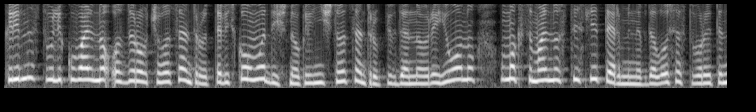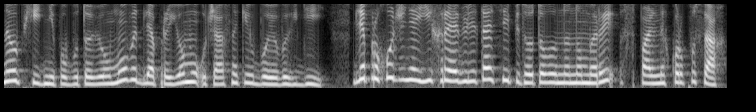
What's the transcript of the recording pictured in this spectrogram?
Керівництво лікувально-оздоровчого центру та військово військово-медичного клінічного центру південного регіону у максимально стислі терміни вдалося створити необхідні побутові умови для прийому учасників бойових дій. Для проходження їх реабілітації підготовлено номери в спальних корпусах.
